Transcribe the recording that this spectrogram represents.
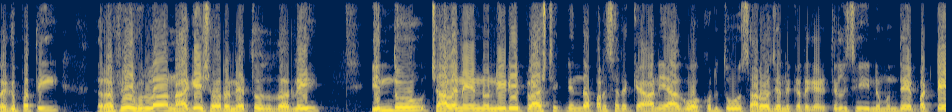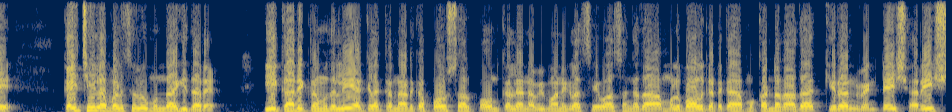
ರಘುಪತಿ ರಫೀಹುಲ್ಲಾ ನಾಗೇಶ್ ಅವರ ನೇತೃತ್ವದಲ್ಲಿ ಇಂದು ಚಾಲನೆಯನ್ನು ನೀಡಿ ಪ್ಲಾಸ್ಟಿಕ್ನಿಂದ ಪರಿಸರಕ್ಕೆ ಹಾನಿಯಾಗುವ ಕುರಿತು ಸಾರ್ವಜನಿಕರಿಗೆ ತಿಳಿಸಿ ಇನ್ನು ಮುಂದೆ ಬಟ್ಟೆ ಕೈಚೀಲ ಬಳಸಲು ಮುಂದಾಗಿದ್ದಾರೆ. ಈ ಕಾರ್ಯಕ್ರಮದಲ್ಲಿ ಅಖಿಲ ಕರ್ನಾಟಕ ಪವರ್ ಸ್ಟಾರ್ ಪವನ್ ಕಲ್ಯಾಣ್ ಅಭಿಮಾನಿಗಳ ಸೇವಾ ಸಂಘದ ಮುಳಬಾಲ್ ಘಟಕ ಮುಖಂಡರಾದ ಕಿರಣ್, ವೆಂಕಟೇಶ್, ಹರೀಶ್,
